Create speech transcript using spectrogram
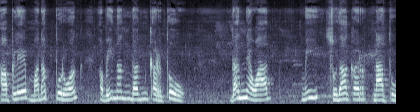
आपले मनपूर्वक अभिनंदन करतो. धन्यवाद. मी सुधाकर नातू.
